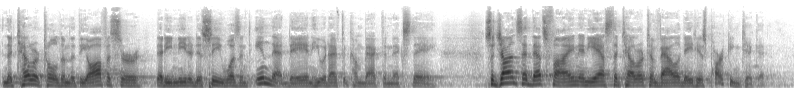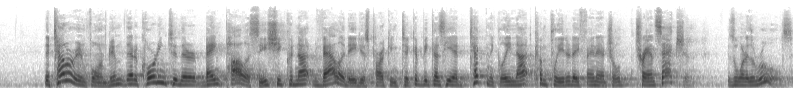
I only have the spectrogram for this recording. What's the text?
And the teller told him that the officer that he needed to see wasn't in that day and he would have to come back the next day. So John said, That's fine. And he asked the teller to validate his parking ticket. The teller informed him that according to their bank policy, she could not validate his parking ticket because he had technically not completed a financial transaction. Is one of the rules.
